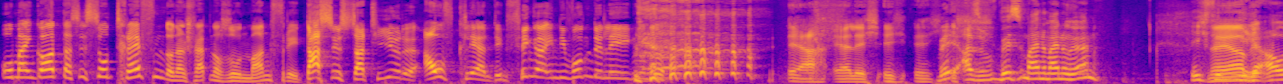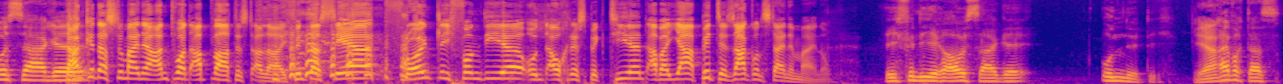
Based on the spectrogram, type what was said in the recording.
Oh mein Gott, das ist so treffend. Und dann schreibt noch so ein Manfred, das ist Satire, aufklären, den Finger in die Wunde legen. So. ja, ehrlich, ich, ich, Will- Also, willst du meine Meinung hören? Ich finde Naja, ihre Aussage. Danke, dass du meine Antwort abwartest, Allah. Ich finde das sehr freundlich von dir und auch respektierend. Aber ja, bitte sag uns deine Meinung. Ich finde ihre Aussage unnötig. Ja. Einfach das.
